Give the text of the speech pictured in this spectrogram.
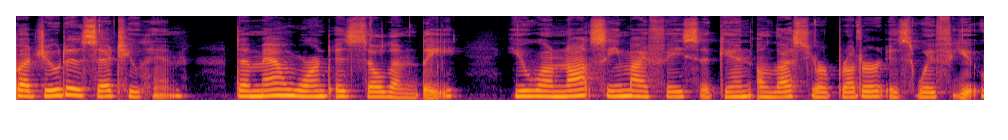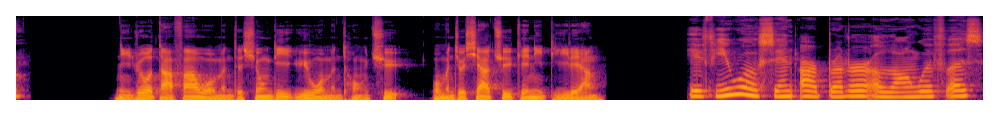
But Judah said to him, "The man warned it solemnly." You will not see my face again unless your brother is with you. 你若打发我们的兄弟与我们同去，我们就下去给你籴粮，If you will send our brother along with us,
